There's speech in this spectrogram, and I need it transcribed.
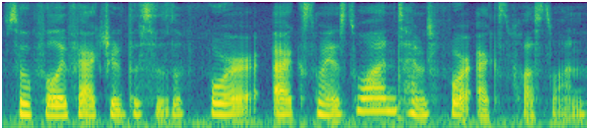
So fully factored, this is a 4x minus 1 times 4x plus 1.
